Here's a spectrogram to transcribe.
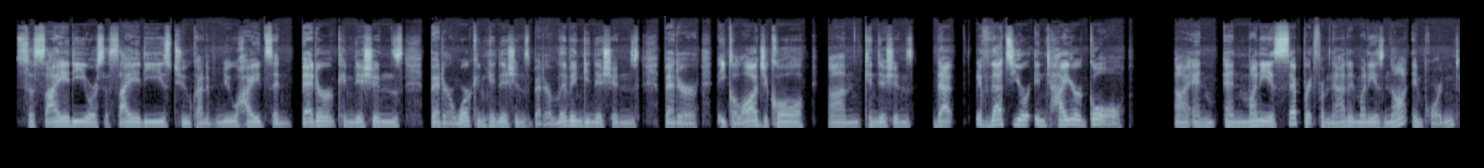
society or societies to kind of new heights and better conditions, better working conditions, better living conditions, better ecological um, conditions. That if that's your entire goal, uh, and and money is separate from that, and money is not important,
